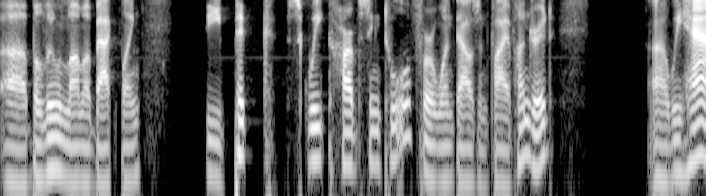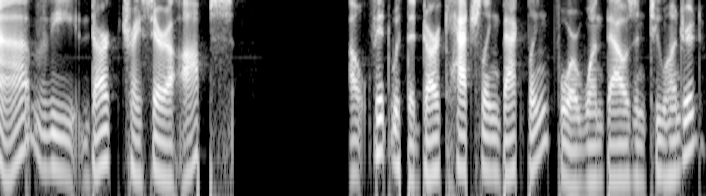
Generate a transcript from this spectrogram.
uh, balloon llama back bling, the pick squeak harvesting tool for 1500 uh, we have the Dark Tricera Ops outfit with the Dark Hatchling backbling for 1,200.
